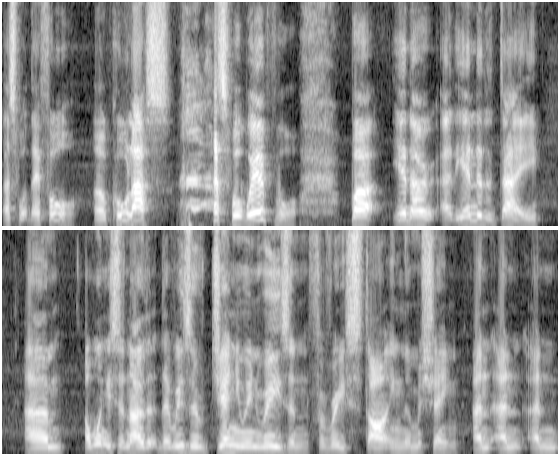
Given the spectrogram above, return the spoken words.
That's what they're for. Oh, call us. That's what we're for. But, you know, at the end of the day, um, I want you to know that there is a genuine reason for restarting the machine. And, and, and,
